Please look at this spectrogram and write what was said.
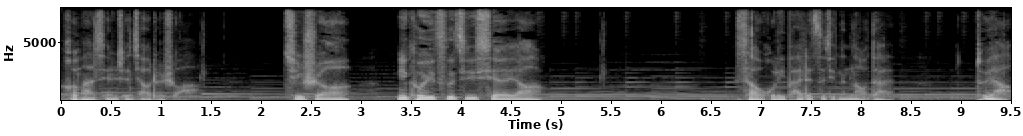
河马先生笑着说：“其实啊，你可以自己写呀。”小狐狸拍着自己的脑袋：“对啊，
